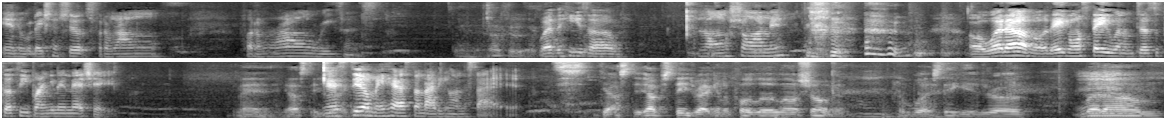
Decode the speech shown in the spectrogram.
in relationships for the wrong for the wrong reasons. Yeah, I could, I could Whether he's a longshoreman or whatever, they gonna stay with him just because he bringing in that shit. man, y'all stay. And still may have somebody on the side. Y'all stay. Y'all stay dragging the poor little longshoreman. Mm-hmm. The boys stay getting drugged. But um,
